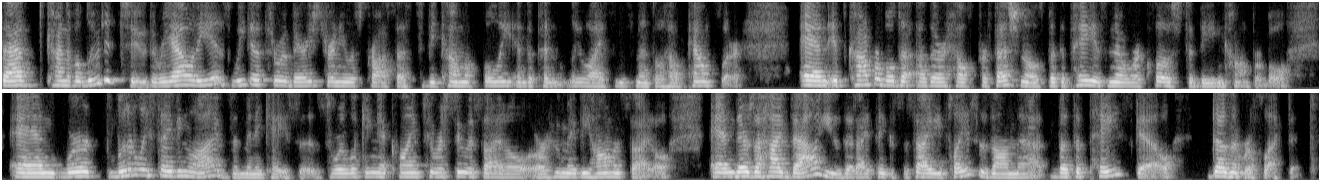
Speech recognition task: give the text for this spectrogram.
Thad kind of alluded to, the reality is we go through a very strenuous process to become a fully independently licensed mental health counselor. And it's comparable to other health professionals but the pay is nowhere close to being comparable. And we're literally saving lives in many cases. We're looking at clients who are suicidal or who may be homicidal. And there's a high value that i think society places on that but the pay scale doesn't reflect it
